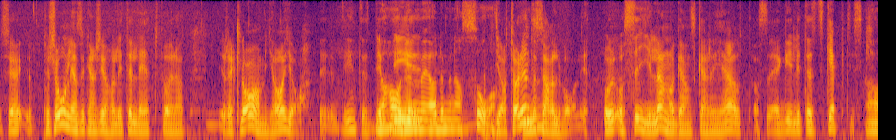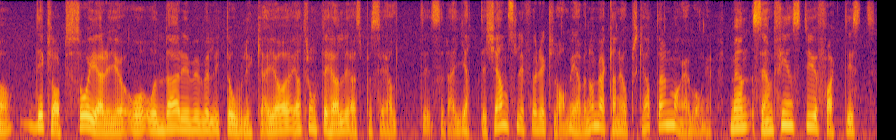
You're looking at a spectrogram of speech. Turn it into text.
Så jag, personligen så kanske jag har lite lätt för att reklam, ja ja. Det det är inte, det, Jaha, det, du, ja, du menar så? jag tar det inte Mm. så allvarligt. Och, och silar nog ganska rejält. Alltså, jag är lite skeptisk. Ja, det är klart, så är det ju och, och där är vi väl lite olika. Jag, jag tror inte heller jag är speciellt sådär jättekänslig för reklam, även om jag kan uppskatta den många gånger. Men sen finns det ju faktiskt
